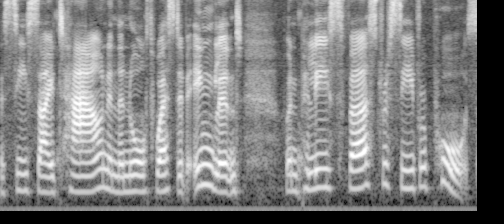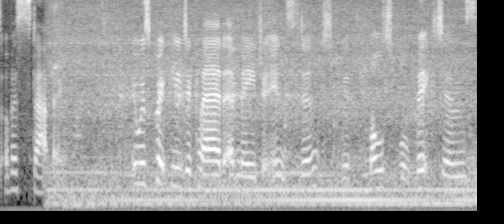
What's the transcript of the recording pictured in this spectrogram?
a seaside town in the northwest of England, when police first received reports of a stabbing. It was quickly declared a major incident with multiple victims.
